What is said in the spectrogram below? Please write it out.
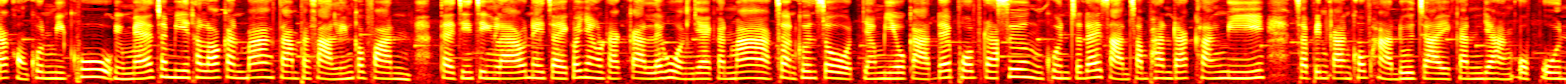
รักของคนมีคู่ ถึงแม้จะมีทะเลาะกันบ้างตามภาษาลิ้นกับฟัน แต่จริงๆ แล้วในใจก็ยังรักกันและห่วงใยกันมาก ส่วนคนโสดยังมีโอกาสได้พบรักซึ่งคุณจะได้สารสัมพันธ์รักครั้งนี้ จะเป็นการคบหาดูใจกันอย่างอบอุ่น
